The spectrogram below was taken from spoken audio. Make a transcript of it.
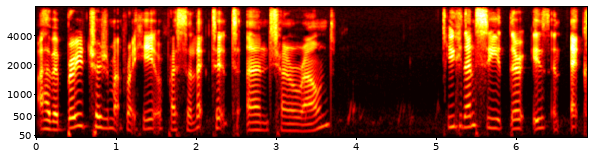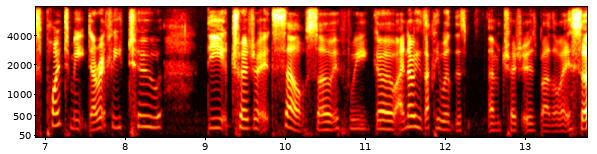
I have a buried treasure map right here. If I select it and turn around, you can then see there is an X pointing me directly to the treasure itself. So if we go, I know exactly where this um, treasure is, by the way. So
